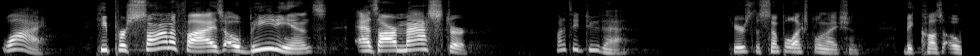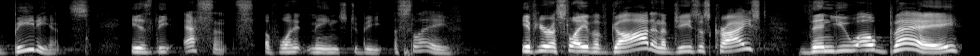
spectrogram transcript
Why? He personifies obedience as our master. Why does he do that? Here's the simple explanation because obedience is the essence of what it means to be a slave. If you're a slave of God and of Jesus Christ, then you obey.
